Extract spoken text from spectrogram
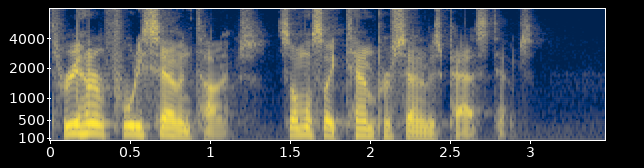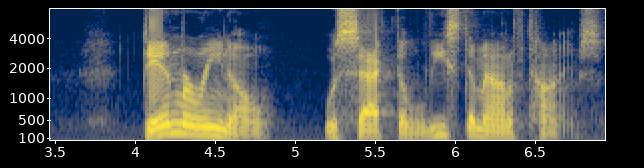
347 times. It's almost like 10% of his pass attempts. Dan Marino was sacked the least amount of times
